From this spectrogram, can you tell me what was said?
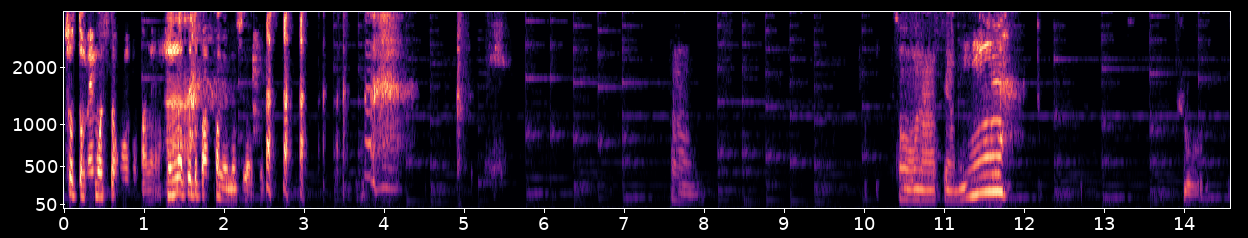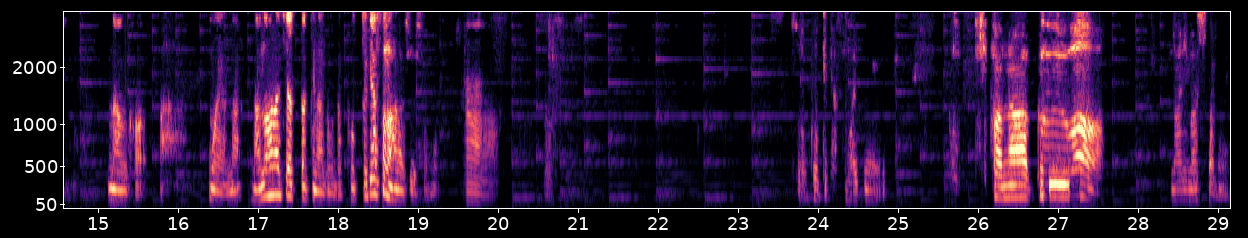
ちょっとメモしとこうとかね。変なことばっかメモしだす。うん。そうなんですよね。そう。なんか、もうやな、何の話やったっけなと思ったら、ポッドキャストの話でしたね。うん。そうそうそう、ポッドキャスト最近、聞かなくは、なりましたね。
